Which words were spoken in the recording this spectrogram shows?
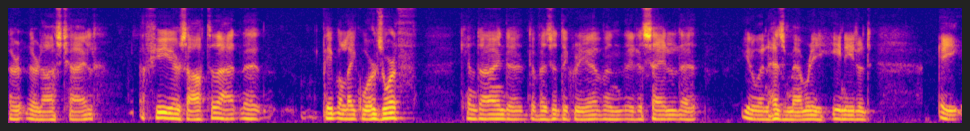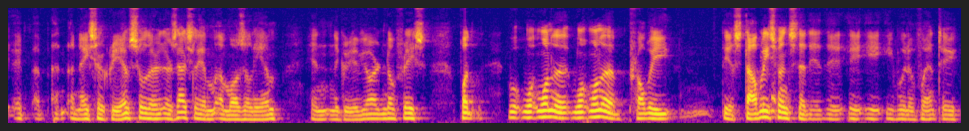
their their last child. A few years after that, people like Wordsworth came down to, to visit the grave, and they decided that you know in his memory he needed a, a, a nicer grave. So there, there's actually a, a, mausoleum in the graveyard in Dumfries. But one of the, one of the, probably the establishments that he, he, he would have went to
